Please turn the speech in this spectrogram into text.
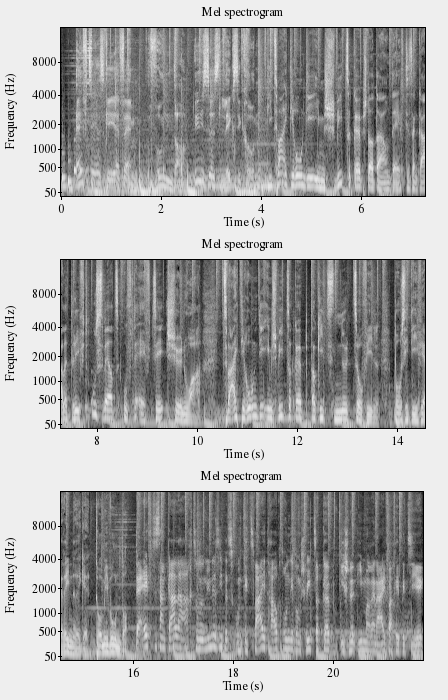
FCSG FM Wunder. Unser Lexikon. Die zweite Runde im Schweizer Cup steht an und der FC St. Gallen trifft auswärts auf den FC Chenois. Zweite Runde im Schweizer Cup, da gibt es nicht so viel positive Erinnerungen. Tommy Wunder. Der FC St. Gallen 1879 und die zweite Hauptrunde vom Schweizer Cup ist nicht immer eine einfache Beziehung.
